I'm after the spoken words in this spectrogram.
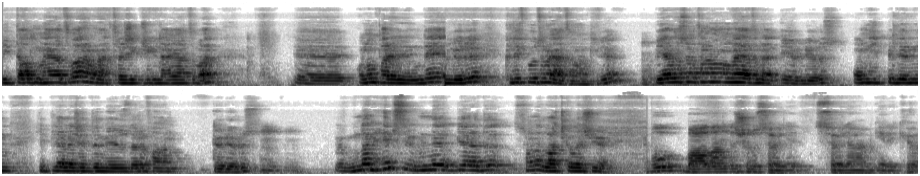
Rick Dalton'un hayatı var ama trajik bir şekilde hayatı var. Ee, onun paralelinde Blur'ü Cliff Booth'un hayatı anlatılıyor. Bir yerden sonra tamamen onun hayatına evriliyoruz. Onun hippilerin, hippilerle yaşadığı mevzuları falan görüyoruz. Hı hı. Bunların hepsi birbirine bir arada sonra laçkalaşıyor. Bu bağlamda şunu söyle söylemem gerekiyor.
